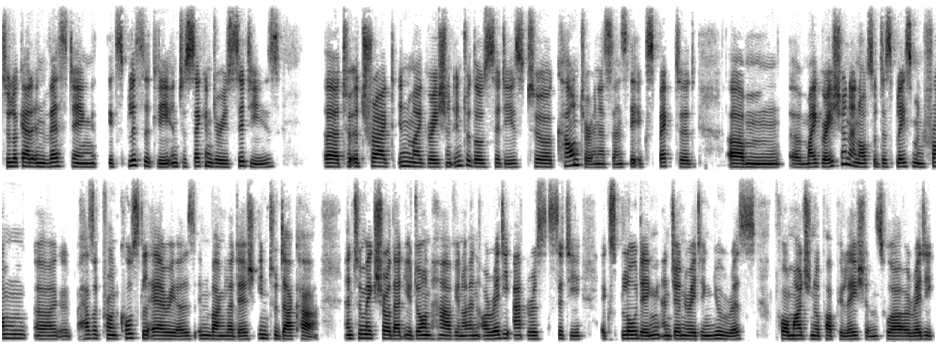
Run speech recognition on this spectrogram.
to look at investing explicitly into secondary cities uh, to attract in migration into those cities to counter, in a sense, the expected um, uh, migration and also displacement from uh, hazard prone coastal areas in Bangladesh into Dhaka. And to make sure that you don't have you know an already at risk city exploding and generating new risks for marginal populations who are already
